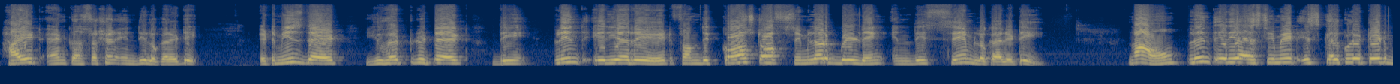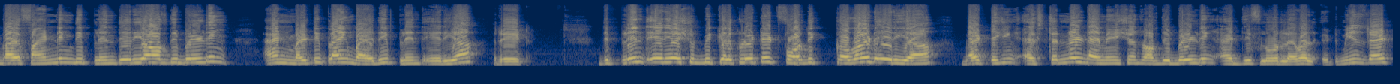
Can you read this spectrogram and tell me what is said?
height and construction in the locality. It means that you have to detect the plinth area rate from the cost of similar building in the same locality. Now, plinth area estimate is calculated by finding the plinth area of the building and multiplying by the plinth area rate. The plinth area should be calculated for the covered area by taking external dimensions of the building at the floor level. It means that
